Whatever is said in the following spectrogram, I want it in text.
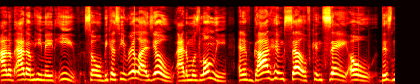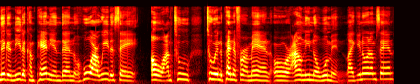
out of Adam he made Eve. So because he realized, yo, Adam was lonely. And if God himself can say, "Oh, this nigga need a companion," then who are we to say, "Oh, I'm too too independent for a man," or "I don't need no woman"? Like, you know what I'm saying?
